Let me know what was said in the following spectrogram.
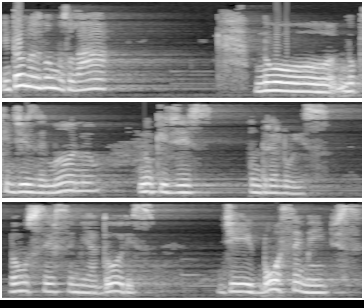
Então nós vamos lá no, no que diz Emmanuel, no que diz André Luiz. Vamos ser semeadores de boas sementes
